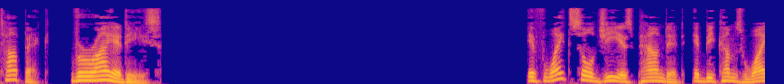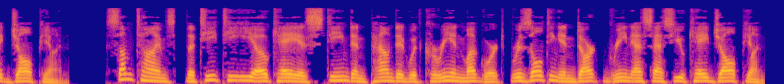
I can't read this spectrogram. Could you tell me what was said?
jalpyeon. Varieties If white seolgi is pounded, it becomes white jalpyeon. Sometimes, the tteok is steamed and pounded with Korean mugwort, resulting in dark green ssuk jalpyeon.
